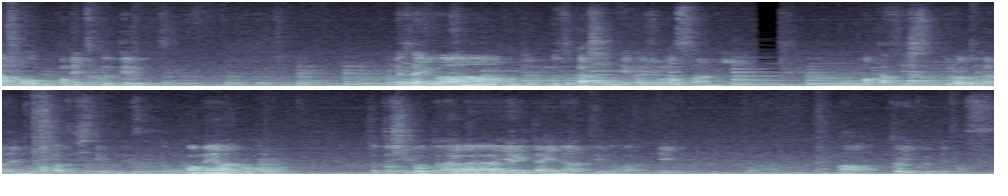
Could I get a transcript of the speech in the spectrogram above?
これ田んぼ米作ってるんです野菜は本当に難しいんで藤本さんにお任せしてプロの方にお任せしてるんですけどお米はあのちょっと素人ながらやりたいなっていうのがあってまあ取り組んでます。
